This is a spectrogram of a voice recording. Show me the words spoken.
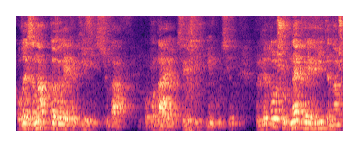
коли занадто велика кількість сюди попадає цих всіх імпульсів, то для того, щоб не перегріти нашу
